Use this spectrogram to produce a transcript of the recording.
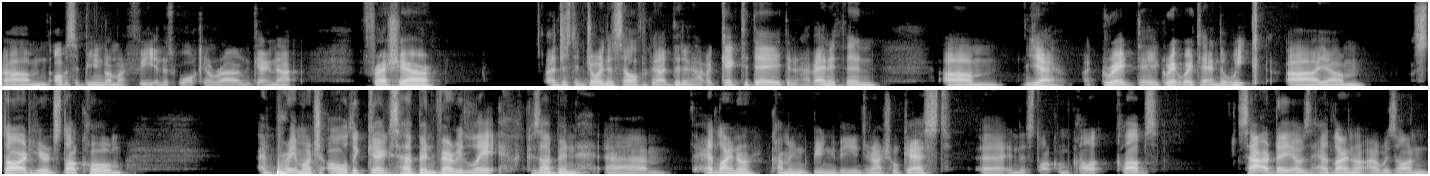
um, obviously being on my feet and just walking around, getting that fresh air, and just enjoying myself because I didn't have a gig today, didn't have anything. Um, yeah, a great day, great way to end the week. I um, started here in Stockholm, and pretty much all the gigs have been very late because I've been um, the headliner, coming being the international guest uh, in the Stockholm cl- clubs. Saturday, I was the headliner. I was on.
